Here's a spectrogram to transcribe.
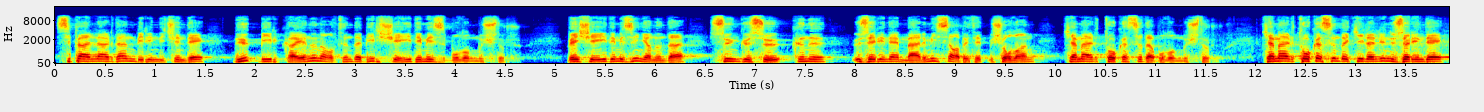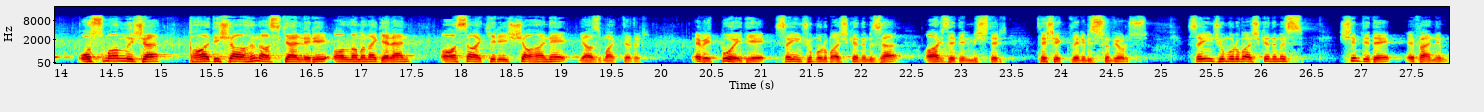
siperlerden birinin içinde büyük bir kayanın altında bir şehidimiz bulunmuştur. Ve şehidimizin yanında süngüsü, kını, üzerine mermi isabet etmiş olan kemer tokası da bulunmuştur. Kemer tokasındaki hilalin üzerinde Osmanlıca padişahın askerleri anlamına gelen Asakiri Şahane yazmaktadır. Evet bu hediye Sayın Cumhurbaşkanımıza arz edilmiştir. Teşekkürlerimizi sunuyoruz. Sayın Cumhurbaşkanımız şimdi de efendim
